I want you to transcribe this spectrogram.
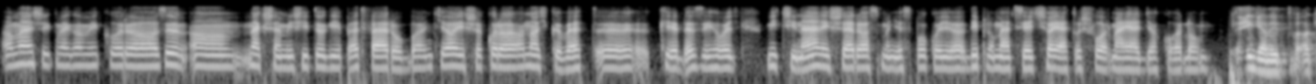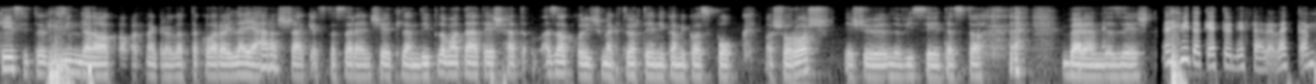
a másik meg, amikor az ön, a megsemmisítőgépet felrobbantja, és akkor a nagykövet kérdezi, hogy mit csinál, és erre azt mondja Spock, hogy a diplomácia egy sajátos formáját gyakorlom. Igen, itt a készítők minden alkalmat megragadtak arra, hogy lejárassák ezt a szerencsétlen diplomatát, és hát ez akkor is megtörténik, amikor Spock a soros, és ő lövi szét ezt a berendezést. Mit a kettőnél felvettem,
